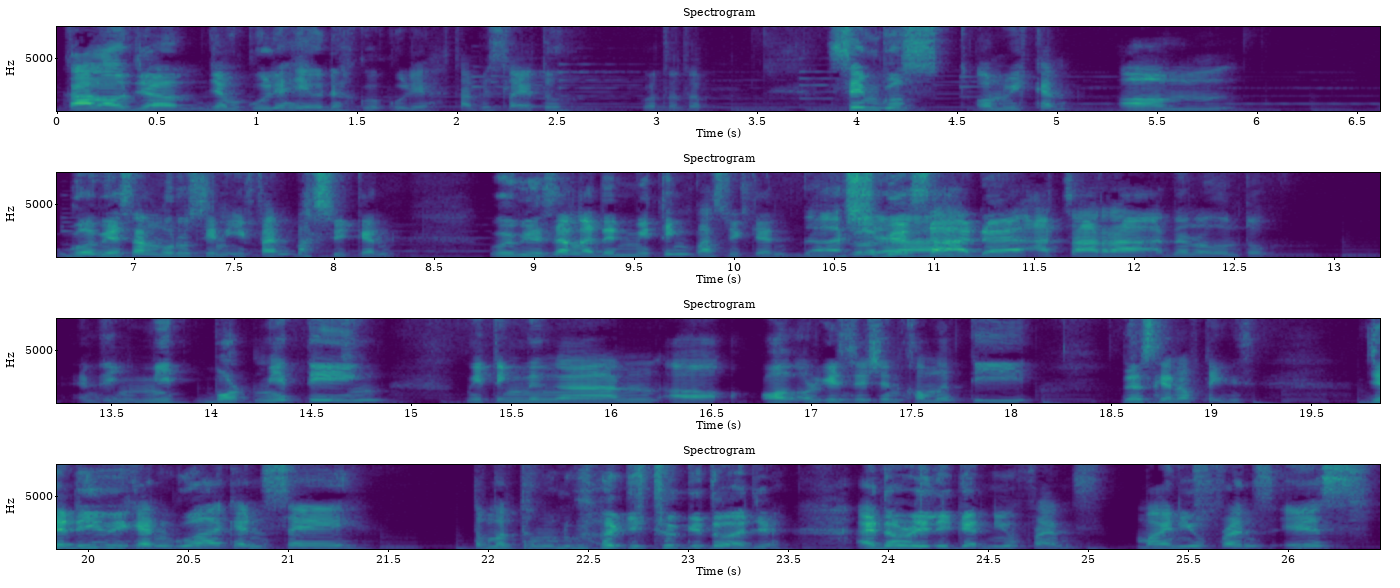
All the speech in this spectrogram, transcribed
kalau jam jam kuliah ya udah gua kuliah tapi setelah itu gua tetap same goes on weekend. Um, gua biasa ngurusin event pas weekend. Gue biasa ngadain meeting pas weekend. Gue biasa ada acara know untuk anything meet board meeting meeting dengan uh, all organization committee those kind of things. Jadi weekend gue I can say teman-teman gue gitu-gitu aja. I don't really get new friends. My new friends is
